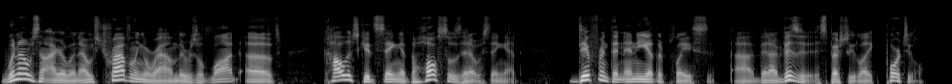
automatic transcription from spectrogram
When I was in Ireland, I was traveling around. There was a lot of college kids staying at the hostels that I was staying at, different than any other place uh, that I visited, especially like Portugal.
